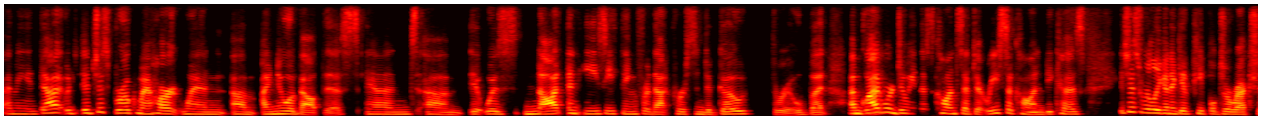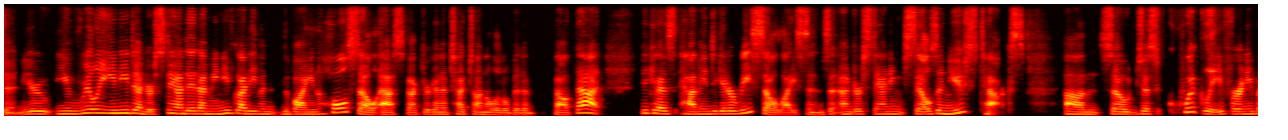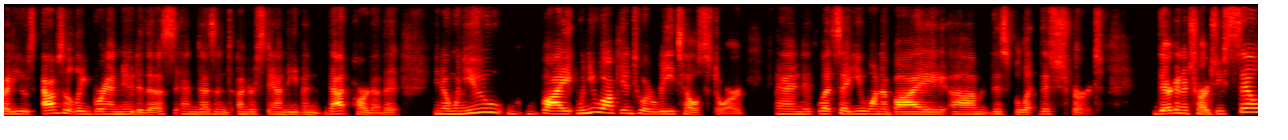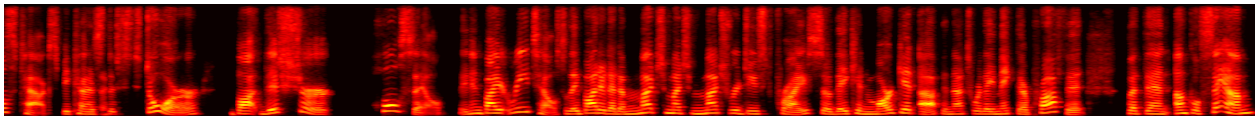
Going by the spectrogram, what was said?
I mean, that it just broke my heart when um, I knew about this, and um, it was not an easy thing for that person to go through but i'm glad we're doing this concept at resacon because it's just really going to give people direction. You you really you need to understand it. I mean you've got even the buying wholesale aspect you're going to touch on a little bit about that because having to get a resale license and understanding sales and use tax. Um, so just quickly for anybody who's absolutely brand new to this and doesn't understand even that part of it you know when you buy when you walk into a retail store and let's say you want to buy um, this this shirt they're going to charge you sales tax because okay. the store bought this shirt wholesale. They didn't buy it retail. So they bought it at a much, much, much reduced price so they can mark it up and that's where they make their profit. But then Uncle Sam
